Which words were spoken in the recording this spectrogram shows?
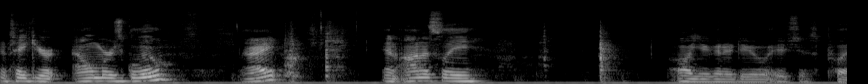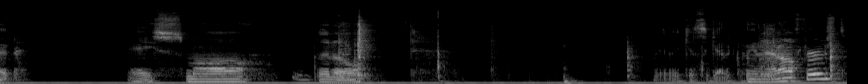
you take your Elmer's glue, all right? And honestly, all you're gonna do is just put a small little I guess I gotta clean that off first.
